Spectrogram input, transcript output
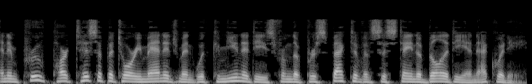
and improve participatory management with communities from the perspective of sustainability and equity.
